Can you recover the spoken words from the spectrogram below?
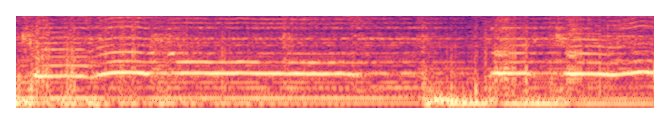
Sakano, Sakano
